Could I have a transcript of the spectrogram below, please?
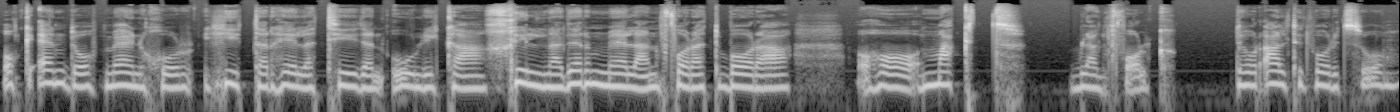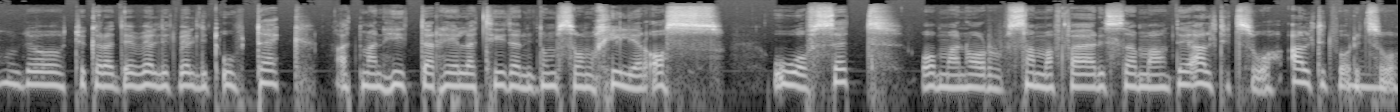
Och ändå människor hittar hela tiden olika skillnader mellan för att bara ha makt bland folk. Det har alltid varit så. Jag tycker att det är väldigt, väldigt otäckt att man hittar hela tiden de som skiljer oss. Oavsett om man har samma färg, samma... Det är alltid så. Alltid varit så.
